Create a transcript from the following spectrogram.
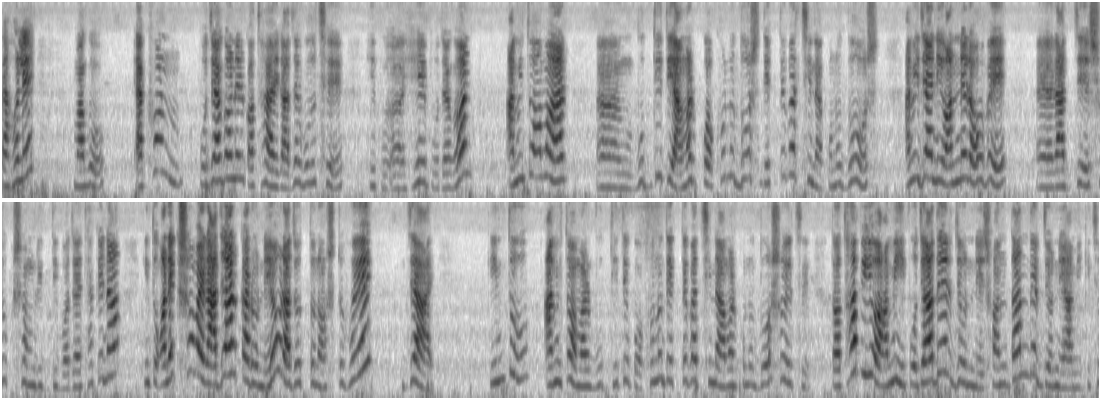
তাহলে, মাগো, এখন প্রজাগণের কথায় রাজা বলছে, হে হে প্রজাগণ, আমি তো আমার বুদ্ধিতে আমার কখনো দোষ দেখতে পাচ্ছি না, কোনো দোষ আমি জানি অন্যের অভাবে রাজ্যে সুখ সমৃদ্ধি বজায় থাকে না, কিন্তু অনেক সময় রাজার কারণেও রাজত্ব নষ্ট হয়ে যায়। কিন্তু আমি তো আমার বুদ্ধিতে কখনো দেখতে পাচ্ছি না, আমার কোনো দোষ হয়েছে। তথাপিও আমি প্রজাদের জন্য, সন্তানদের জন্য আমি কিছু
